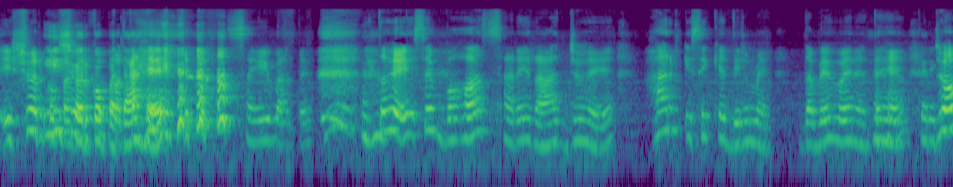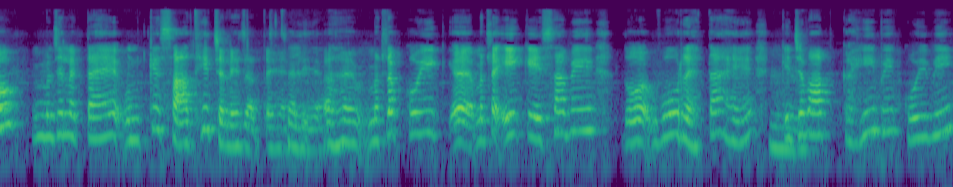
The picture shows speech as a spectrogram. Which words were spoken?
ईश्वर को ईश्वर को को पता पता है। है। सही बात है तो ऐसे बहुत सारे राज जो है हर किसी के दिल में दबे हुए रहते हाँ, हैं जो मुझे लगता है उनके साथ ही चले जाते हैं चले अह, मतलब कोई मतलब एक ऐसा भी वो रहता है कि हम्म। जब आप कहीं भी कोई भी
